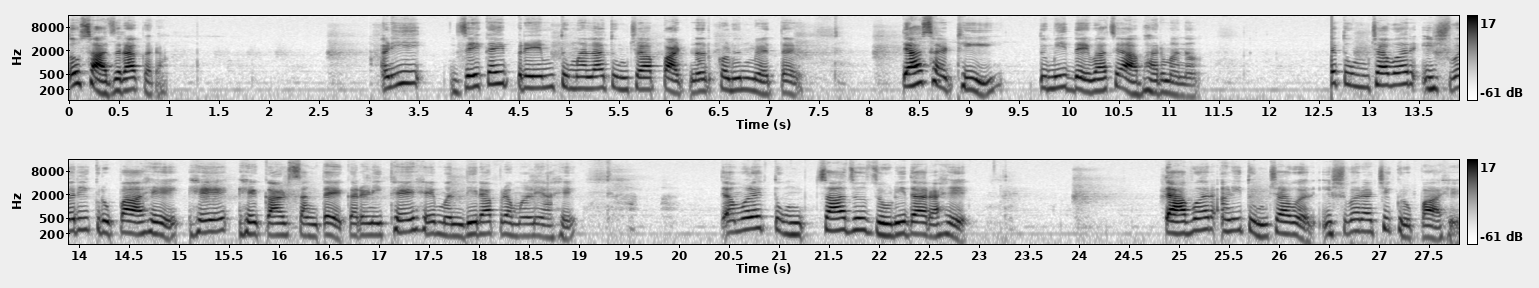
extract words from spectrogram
तो साजरा करा. आणि जे काही प्रेम तुम्हाला तुमच्या पार्टनरकडून मिळतंय त्यासाठी तुम्ही देवाचे आभार माना. तुमच्यावर ईश्वरी कृपा आहे हे हे कार्ड सांगते कारण इथे हे मंदिराप्रमाणे आहे. त्यामुळे तुमचा जो जोडीदार आहे त्यावर आणि तुमच्यावर ईश्वराची कृपा आहे.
